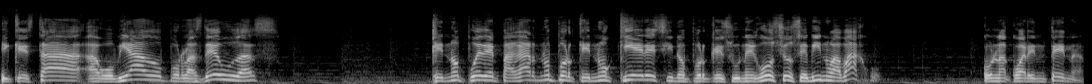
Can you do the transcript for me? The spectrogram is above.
y que está agobiado por las deudas, que no puede pagar no porque no quiere, sino porque su negocio se vino abajo con la cuarentena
